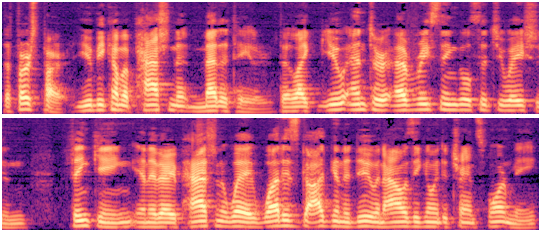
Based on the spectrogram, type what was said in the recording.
the first part, you become a passionate meditator. That like you enter every single situation thinking in a very passionate way, what is God going to do and how is he going to transform me?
